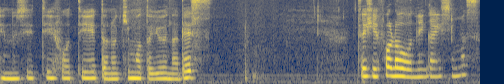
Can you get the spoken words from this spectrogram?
NGT48 の木本優奈です。ぜひフォローお願いします。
